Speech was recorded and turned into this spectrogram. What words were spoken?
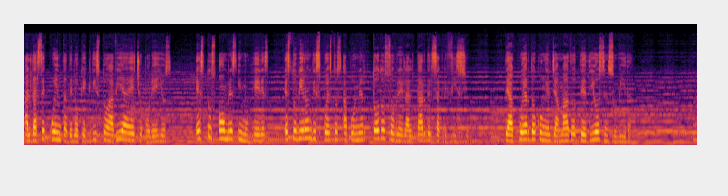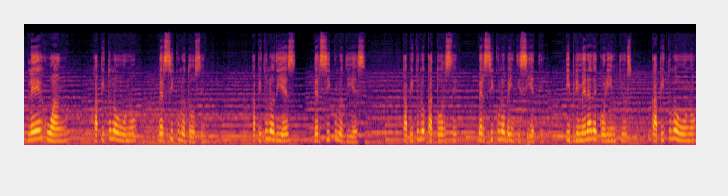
al darse cuenta de lo que Cristo había hecho por ellos, estos hombres y mujeres estuvieron dispuestos a poner todo sobre el altar del sacrificio, de acuerdo con el llamado de Dios en su vida. Lee Juan, capítulo 1, versículo 12, capítulo 10, versículo 10, capítulo 14, versículo 27 y Primera de Corintios, capítulo 1,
